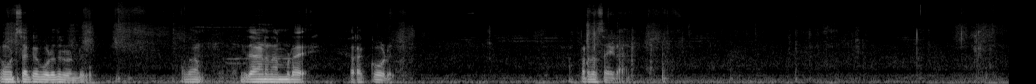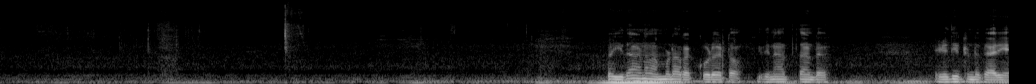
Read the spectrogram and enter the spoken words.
നോട്ട്സൊക്കെ കൊടുത്തിട്ടുണ്ട്. അപ്പം ഇതാണ് നമ്മുടെ റെക്കോർഡ് അപ്പുറത്തെ സൈഡാണ് അപ്പോൾ ഇതാണ് നമ്മുടെ റെക്കോർഡ് കേട്ടോ. ഇതിനകത്ത് കണ്ട് എഴുതിയിട്ടുണ്ട് കാര്യം.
